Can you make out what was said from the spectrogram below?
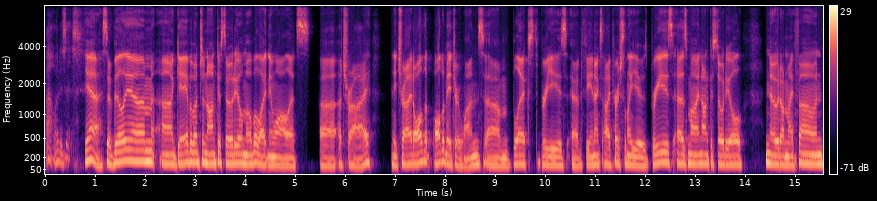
Wow, what is this? Yeah. So Billiam uh, gave a bunch of non-custodial mobile Lightning wallets uh, a try, and he tried all the all the major ones: um, Blixt, Breeze, and Phoenix. I personally use Breeze as my non-custodial node on my phone.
